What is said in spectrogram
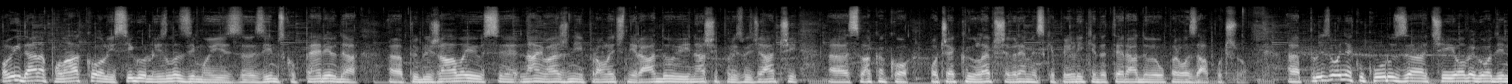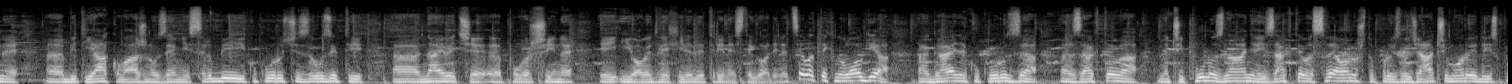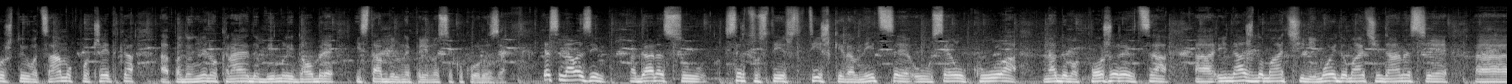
Ovih dana polako, ali sigurno izlazimo iz zimskog perioda, približavaju se najvažniji prolećni radovi i naši proizvođači svakako očekuju lepše vremenske prilike da te radove upravo započnu. Proizvodnja kukuruza će i ove godine biti jako važna u zemlji Srbiji i kukuruz će zauzeti najveće površine i ove 2013. godine. Cela tehnologija gajanja kukuruza zahteva znači, puno znanja i zahteva sve ono što proizvođači moraju da ispoštuju od samog početka pa do njenog kraja da bi imali dobre i stabilne prinose kukuruza. Ja se nalazim danas u srcu Stiške ravnice, u selu Kula, nadomak Požarevca i naš domaćin i moj domaćin danas je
